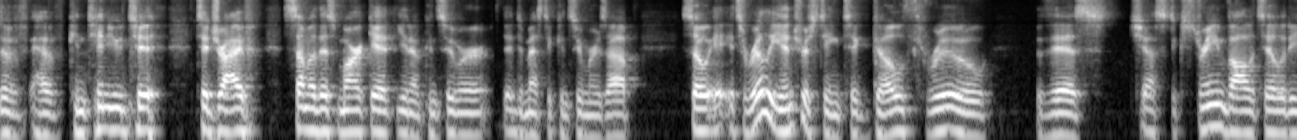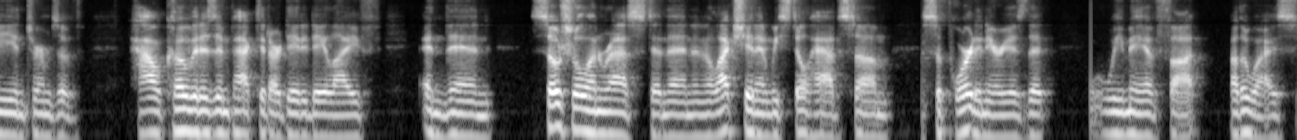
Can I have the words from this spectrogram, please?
have have continued to to drive some of this market. You know, consumer domestic consumer is up so it's really interesting to go through this just extreme volatility in terms of how COVID has impacted our day to day life, and then social unrest, and then an election. And we still have some support in areas that we may have thought otherwise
